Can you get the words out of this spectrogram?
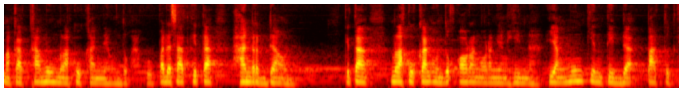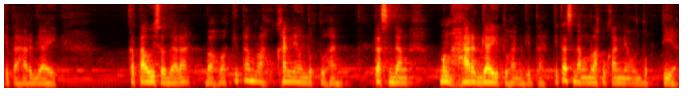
maka kamu melakukannya untuk aku. Pada saat kita hundred down, kita melakukan untuk orang-orang yang hina, yang mungkin tidak patut kita hargai. Ketahui saudara bahwa kita melakukannya untuk Tuhan. Kita sedang menghargai Tuhan kita. Kita sedang melakukannya untuk dia.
